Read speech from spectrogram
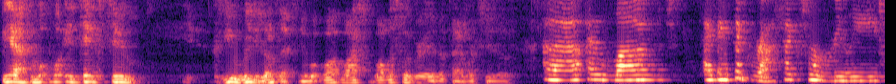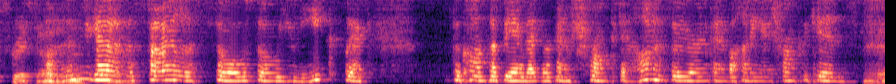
but yeah, so what, what it takes two, because you really love that. What, what, what, what was so great about that? What did you love? Uh, I loved. I think the graphics were really It's great stuff. Yeah, the style is so so unique. Like the concept being that you're kind of shrunk down, and so you're in kind of a Honey I Shrunk the Kids Yeah.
